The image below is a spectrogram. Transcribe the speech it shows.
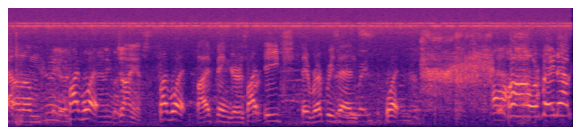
Count them. Five what? Giants. Five what? Five fingers for each. They represent what? Oh. oh, we're fading out.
